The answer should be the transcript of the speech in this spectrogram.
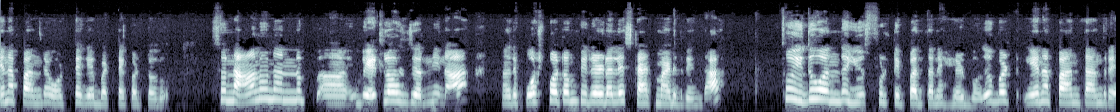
ಏನಪ್ಪಾ ಅಂದ್ರೆ ಹೊಟ್ಟೆಗೆ ಬಟ್ಟೆ ಕಟ್ಟೋದು. ಸೊ ನಾನು ನನ್ನ ವೆಯ್ಟ್ ಲಾಸ್ ಜರ್ನಿನ ಅಂದರೆ ಪೋಸ್ಟ್ ಬಾಟಮ್ ಪೀರಿಯಡಲ್ಲೇ ಸ್ಟಾರ್ಟ್ ಮಾಡಿದ್ರಿಂದ ಸೊ ಇದು ಒಂದು ಯೂಸ್ಫುಲ್ ಟಿಪ್ ಅಂತಾನೆ ಹೇಳ್ಬೋದು. ಬಟ್ ಏನಪ್ಪಾ ಅಂತ ಅಂದ್ರೆ,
